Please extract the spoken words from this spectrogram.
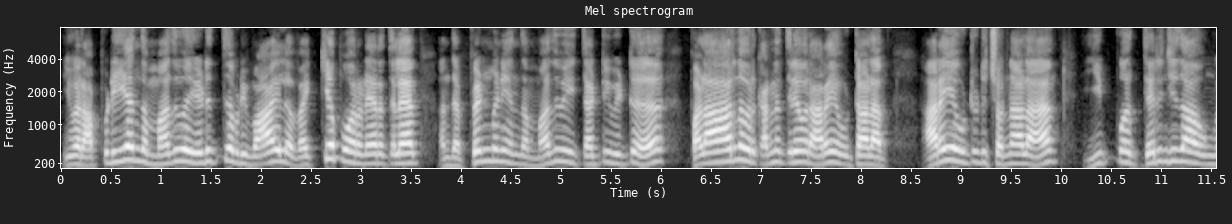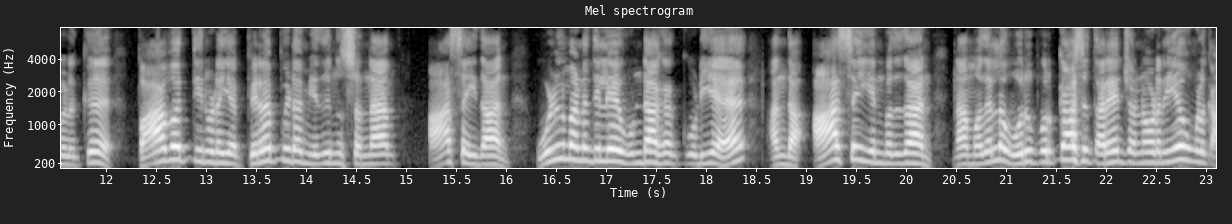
இவர் அப்படியே அந்த மதுவை எடுத்து அப்படி வாயில வைக்க போற நேரத்துல அந்த பெண்மணி அந்த மதுவை தட்டி விட்டு பலார்னு ஒரு கன்னத்திலே ஒரு அறையை விட்டாளாம். அறையை விட்டுட்டு சொன்னாலாம் இப்போ தெரிஞ்சுதா உங்களுக்கு பாவத்தினுடைய பிறப்பிடம் எதுன்னு சொன்னா ஆசைதான். உள்மனதிலே உண்டாகக்கூடிய அந்த ஆசை என்பதுதான். நான் முதல்ல ஒரு பொற்காசு தரேன்னு சொன்ன உடனே உங்களுக்கு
